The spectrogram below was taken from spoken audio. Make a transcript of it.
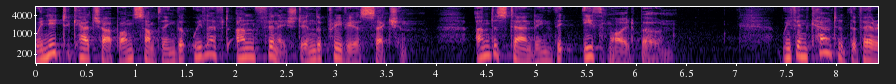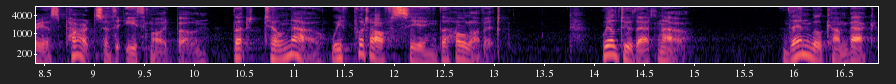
we need to catch up on something that we left unfinished in the previous section, understanding the ethmoid bone. We've encountered the various parts of the ethmoid bone, but till now we've put off seeing the whole of it. We'll do that now. Then we'll come back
